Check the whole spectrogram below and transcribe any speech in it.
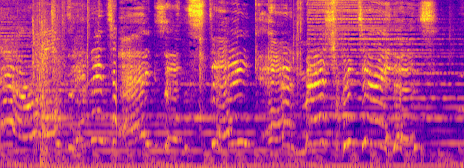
Harold, eggs and steak and mashed potatoes.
